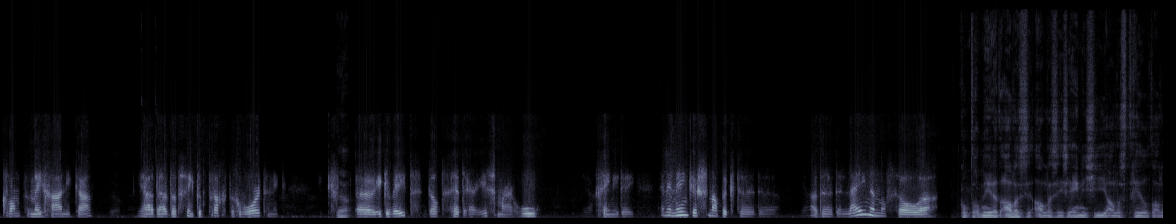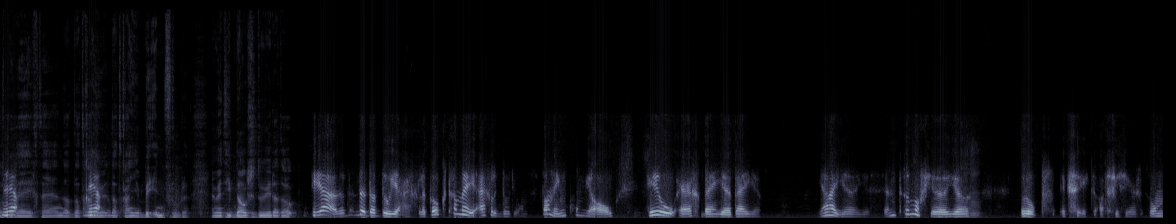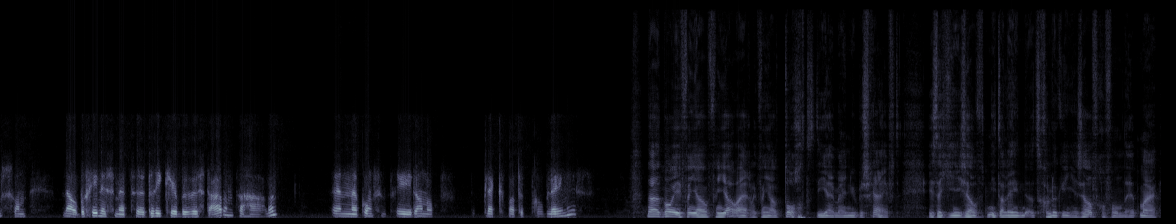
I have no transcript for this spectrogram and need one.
kwantummechanica. Ja, dat, dat vind ik een prachtig woord. En ik, Ja. eh, ik weet dat het er is, maar hoe? Ja, geen idee. En in één keer snap ik de, de, ja, de, de lijnen of zo. eh. Het komt erop neer dat alles, alles is energie, alles trilt, alles Ja. beweegt. Hè? En dat, dat, kan Ja. je, dat kan je beïnvloeden. En met hypnose doe je dat ook? Ja, dat, dat, dat doe je eigenlijk ook daarmee. Eigenlijk door die ontspanning kom je al heel erg bij je, bij je, ja, je, je centrum of je, je hulp. Ik, ik adviseer soms van, nou begin eens met eh, drie keer bewust adem te halen. En eh, concentreer je dan op de plek wat het probleem is. Nou, het mooie van jou, van jou eigenlijk, van jouw tocht die jij mij nu beschrijft, is dat je jezelf niet alleen het geluk in jezelf gevonden hebt, maar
